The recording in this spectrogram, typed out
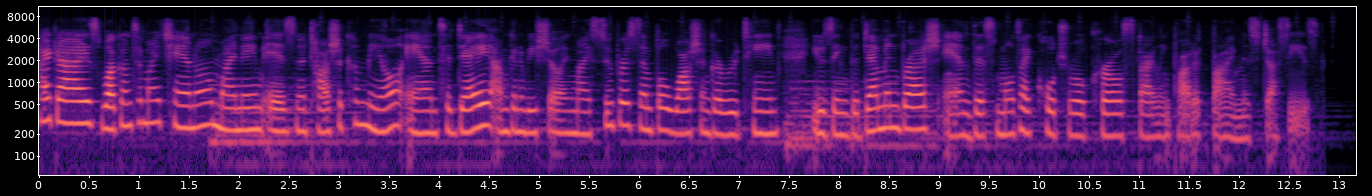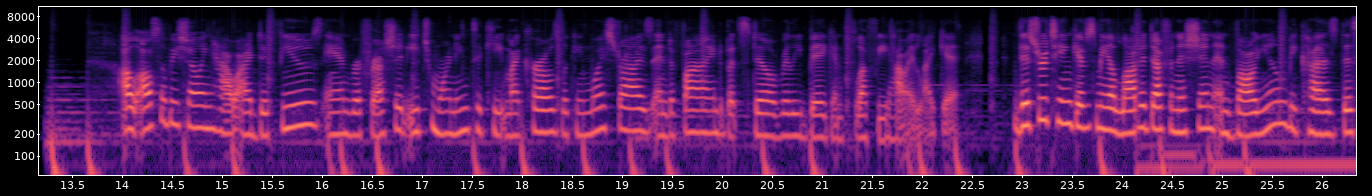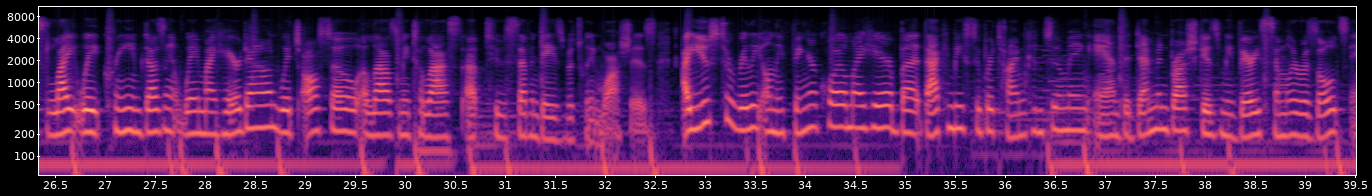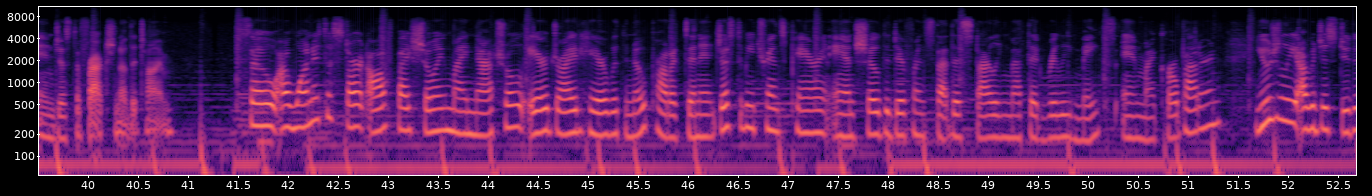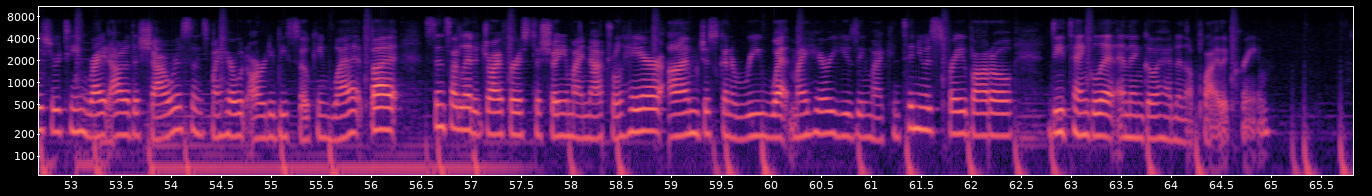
Hi guys, welcome to my channel. My name is Natasha Camile and today I'm going to be showing my super simple wash and go routine using the Denman brush and this multicultural curl styling product by Miss Jessie's. I'll also be showing how I diffuse and refresh it each morning to keep my curls looking moisturized and defined but still really big and fluffy how I like it. This routine gives me a lot of definition and volume because this lightweight cream doesn't weigh my hair down, which also allows me to last up to seven days between washes. I used to really only finger coil my hair, but that can be super time consuming and the Denman brush gives me very similar results in just a fraction of the time. So I wanted to start off by showing my natural air dried hair with no product in it just to be transparent and show the difference that this styling method really makes in my curl pattern. Usually I would just do this routine right out of the shower since my hair would already be soaking wet but since I let it dry first to show you my natural hair I'm just going to re-wet my hair using my continuous spray bottle, detangle it and then go ahead and apply the cream.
